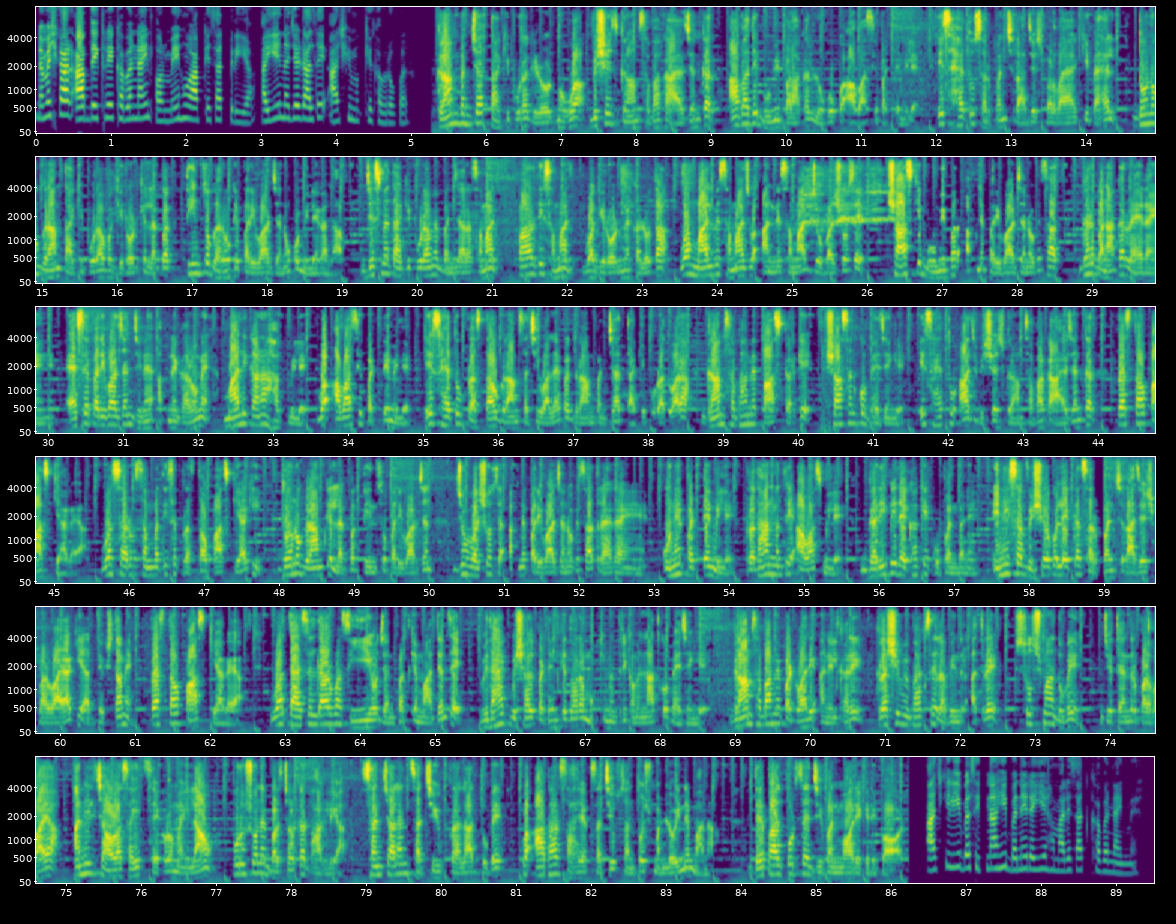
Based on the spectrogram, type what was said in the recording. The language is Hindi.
नमस्कार, आप देख रहे खबर नाइन और मैं हूँ आपके साथ प्रिया। आइए नज़र डालते आज की मुख्य खबरों पर। ग्राम पंचायत ताकीपुरा गिरोड में हुआ विशेष ग्राम सभा का आयोजन कर आबादी भूमि बढ़ाकर लोगों को आवासीय पट्टे मिले। इस हेतु तो सरपंच राजेश बड़वाया की पहल, दोनों ग्राम ताकीपुरा व गिरोड के लगभग 300 घरों के परिवार जनों को मिलेगा लाभ, जिसमें ताकीपुरा में बंजारा समाज, पारदी समाज व गिरोड में कलोता व मालवी समाज व अन्य समाज जो वर्षो ऐसी शासकीय भूमि आरोप अपने परिवार जनों के साथ घर बनाकर रह रहे हैं। ऐसे परिवार जन जिन्हें अपने घरों में मालिकाना हक मिले व आवासीय पट्टे मिले, इस इस हेतु प्रस्ताव ग्राम सचिवालय पर ग्राम पंचायत ताकीपुरा द्वारा ग्राम सभा में पास करके शासन को भेजेंगे। इस हेतु आज विशेष ग्राम सभा का आयोजन कर प्रस्ताव पास किया गया। वह सर्वसम्मति से प्रस्ताव पास किया कि दोनों ग्राम के लगभग 300 परिवारजन जो वर्षों से अपने परिवारजनों के साथ रह रहे हैं, उन्हें पट्टे मिले, प्रधानमंत्री आवास मिले, गरीबी रेखा के कूपन बने। इन्हीं सब विषयों को लेकर सरपंच राजेश बड़वाया की अध्यक्षता में प्रस्ताव पास किया गया। वह तहसीलदार व सीईओ जनपद के माध्यम से विधायक विशाल पटेल के द्वारा मुख्यमंत्री कमलनाथ को भेजेंगे। ग्राम सभा में पटवारी अनिल खरे, कृषि विभाग से रविंद्र अत्रे, सुषमा दुबे, जितेंद्र बड़वाया, अनिल चावड़ा सहित सैकड़ों महिलाओं, पुरुषों ने बढ़ चढ़ कर भाग लिया। संचालन सचिव प्रहलाद दुबे व आधार सहायक सचिव संतोष मंडलोई ने माना। देपालपुर से जीवन मौर्य की रिपोर्ट। आज के लिए बस इतना ही। बने रहिए हमारे साथ खबर नाइन में।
